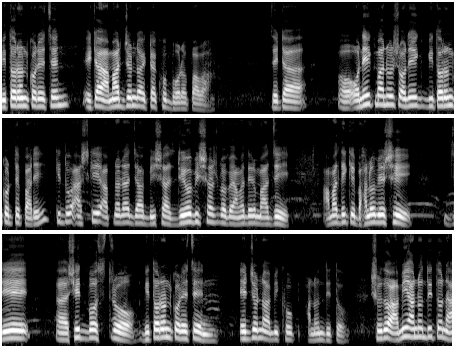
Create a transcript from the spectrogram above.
বিতরণ করেছেন, এটা আমার জন্য একটা খুব বড় পাওয়া, যেটা অনেক মানুষ অনেক বিতরণ করতে পারে, কিন্তু আজকে আপনারা যা বিশ্বাস, দৃঢ় বিশ্বাসভাবে আমাদের মাঝে আমাদেরকে ভালোবেসে যে শীতবস্ত্র বিতরণ করেছেন, এর জন্য আমি খুব আনন্দিত। শুধু আমি আনন্দিত না,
